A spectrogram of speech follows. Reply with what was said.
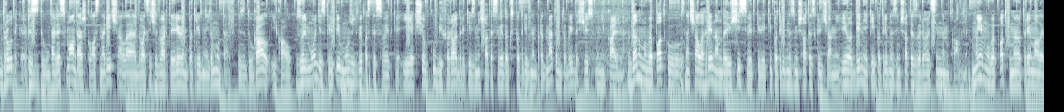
Дротики пізду. Талісман теж класна річ, але 24 рівень потрібний, тому теж пізду. Кал і кал. В зольмоді з кріпів можуть випасти свитки, і якщо в кубі херадриків змішати свиток з потрібним предметом, то вийде щось унікальне. В даному випадку з начала гри нам дають 6 свитків, які потрібно змішати з ключами, і один, який потрібно змішати з дорогоцінним камнем. В моєму випадку ми отримали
